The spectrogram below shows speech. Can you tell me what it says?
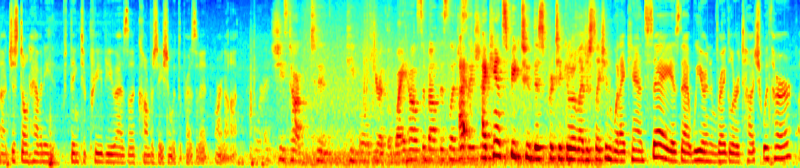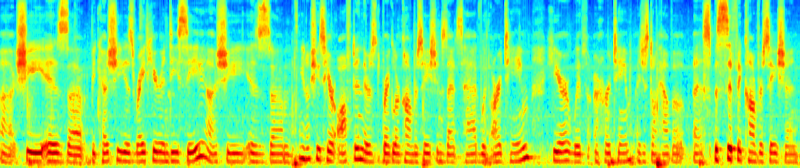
Uh, Just don't have anything to preview as a conversation with the president or not. She's talked to people here at the White House about this I, legislation? I can't speak to this particular legislation. What I can say is that we are in regular touch with her. Uh, she is, uh, because she is right here in DC, uh, she is, um, you know, she's here often. There's regular conversations that's had with our team here, with her team. I just don't have a, a specific conversation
